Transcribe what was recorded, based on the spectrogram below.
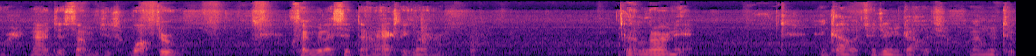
more, not just something just walk through. Something that I sit down and actually learn. Gotta learn that in college, in junior college, I went to.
